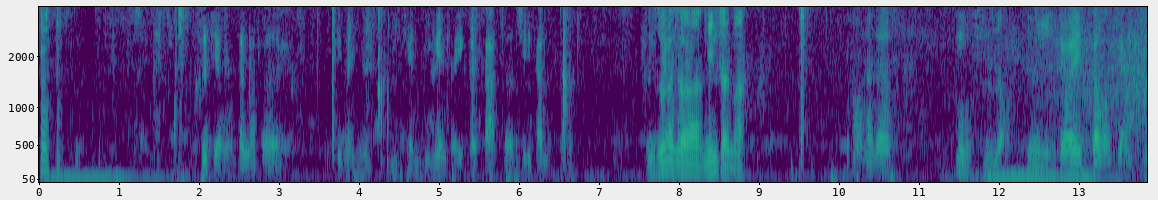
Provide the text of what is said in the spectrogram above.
之前我跟那个你们以前里面的一个大哥去他们的，你说那个名城嘛？哦，那个牧师哦，嗯，就会跟我讲解，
